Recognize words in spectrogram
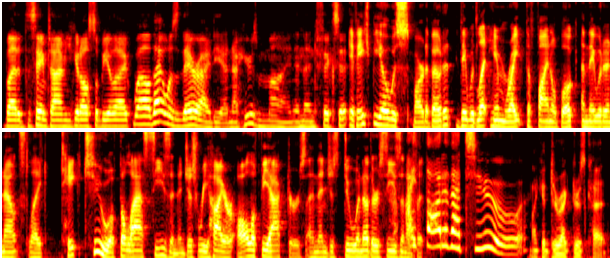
But at the same time, you could also be like, well, that was their idea. Now here's mine, and then fix it. if HBO was smart about it, they would let him write the final book and they would announce like take two of the last season and just rehire all of the actors and then just do another season of I it. thought of that too. Like a director's cut.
